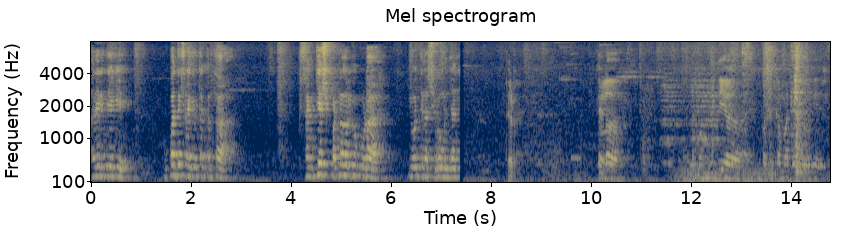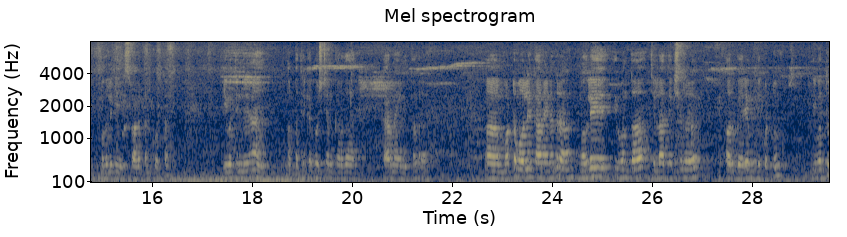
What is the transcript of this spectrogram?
ಅದೇ ರೀತಿಯಾಗಿ ಉಪಾಧ್ಯಕ್ಷರಾಗಿರ್ತಕ್ಕಂಥ ಸಂಕೇಶ್ ಪಟ್ನದವರಿಗೂ ಕೂಡ ಇವತ್ತಿನ ಶುಭ ಮುಂಜಾನೆ. ಎಲ್ಲ ನಮ್ಮ ಪ್ರೀತಿಯ ಪತ್ರಿಕಾ ಮಾಧ್ಯಮಗಳಿಗೆ ಮೊದಲಿಗೆ ಸ್ವಾಗತ ಕೋರ್ತ ಇವತ್ತಿನ ದಿನ ನಮ್ಮ ಪತ್ರಿಕಾಗೋಷ್ಠಿಯನ್ನು ಕರೆದ ಕಾರಣ ಏನಿತ್ತಂದ್ರೆ ಮೊಟ್ಟ ಮೊದಲನೇ ಕಾರಣ ಏನಂದ್ರೆ ಮೊದಲೇ ಇರುವಂಥ ಜಿಲ್ಲಾಧ್ಯಕ್ಷರು ಅವ್ರು ಬೇರೆ ಹುದ್ದೆ ಕೊಟ್ಟು ಇವತ್ತು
